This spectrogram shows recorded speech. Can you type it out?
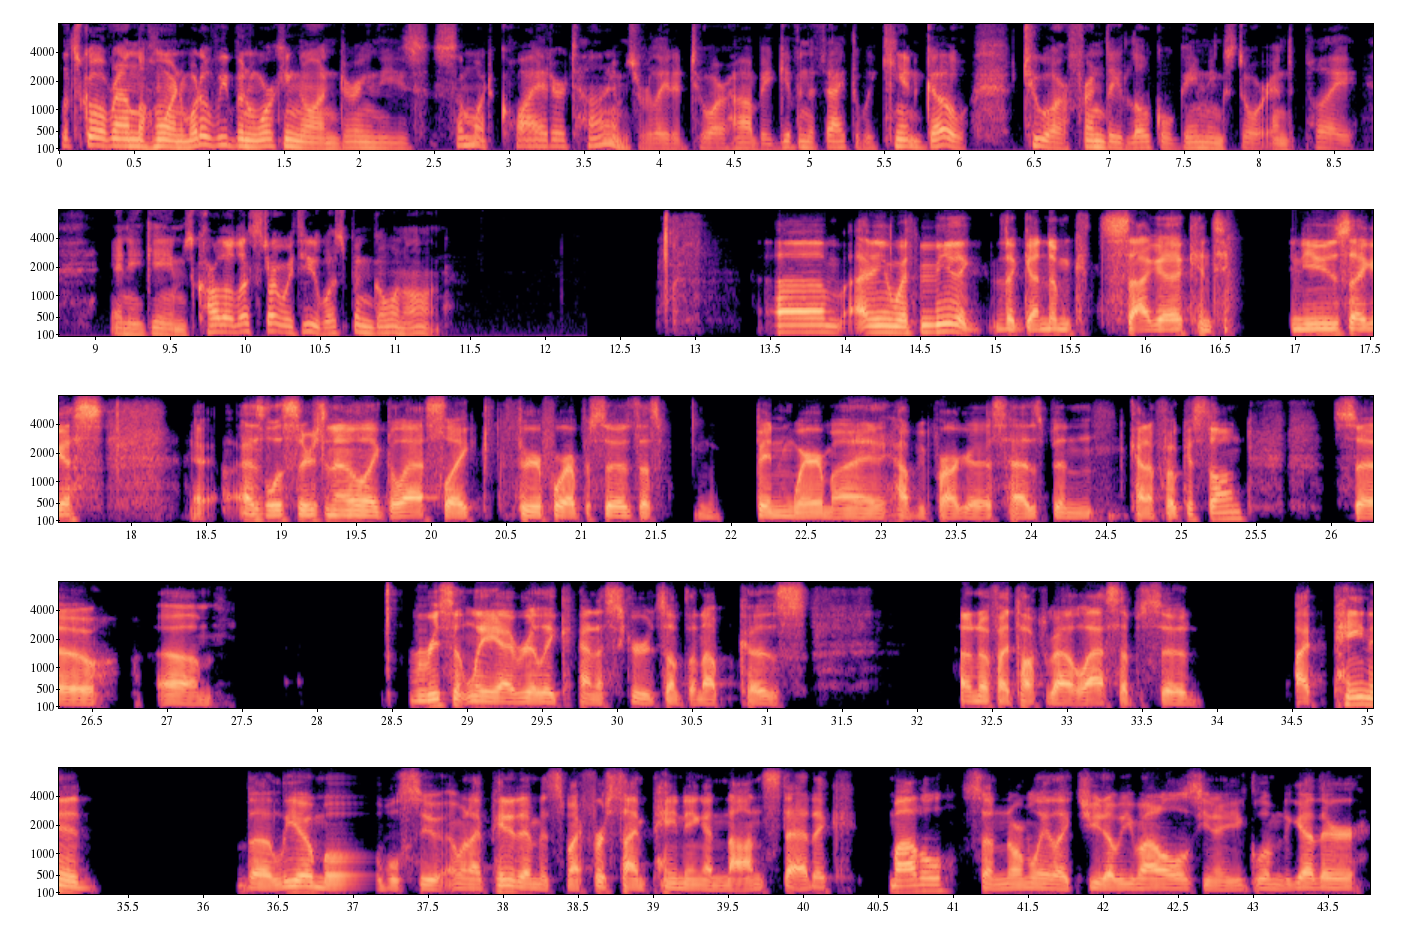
Let's go around the horn. What have we been working on during these somewhat quieter times related to our hobby, given the fact that we can't go to our friendly local gaming store and play any games? Carlo, let's start with you. What's been going on? Um, I mean, with me, the, the Gundam saga continues. I guess, as listeners know, like the last like three or four episodes, that's been where my hobby progress has been kind of focused on. So, um, recently, I really kind of screwed something up because I don't know if I talked about it last episode. I painted the Leo mobile suit, and when I painted him, it's my first time painting a non-static model. So normally, like GW models, you know, you glue them together,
